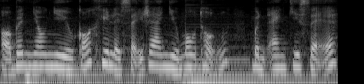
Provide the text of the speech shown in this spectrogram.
ở bên nhau nhiều có khi lại xảy ra nhiều mâu thuẫn, Bình An chia sẻ.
